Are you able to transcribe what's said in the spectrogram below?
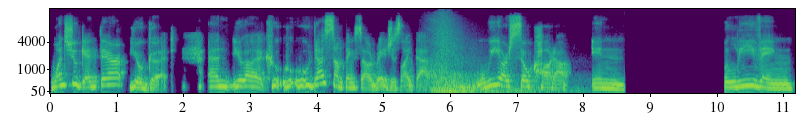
once you get there, you're good. And you're like, who, who does something so outrageous like that? We are so caught up in believing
